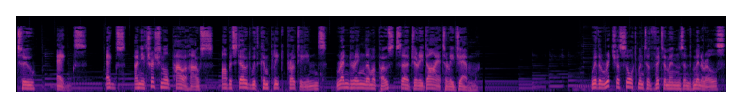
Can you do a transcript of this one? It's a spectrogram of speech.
2. Eggs. Eggs, a nutritional powerhouse, are bestowed with complete proteins, rendering them a post-surgery dietary gem. With a rich assortment of vitamins and minerals,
